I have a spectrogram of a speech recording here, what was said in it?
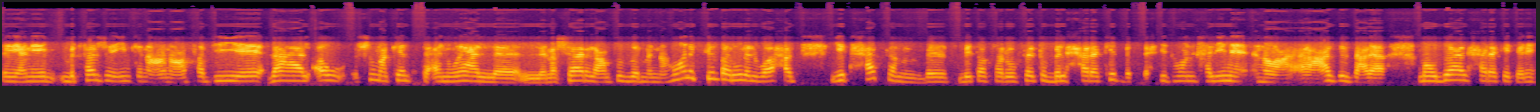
يعني بتفرجي يمكن عن عصبية زعل أو شو ما كانت أنواع المشاعر اللي عم تصدر منها هون كثير ضروري الواحد يتحكم بتصرفاته بالحركات بالتحديد. هون خليني إنه أعزز على موضوع الحركات. يعني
